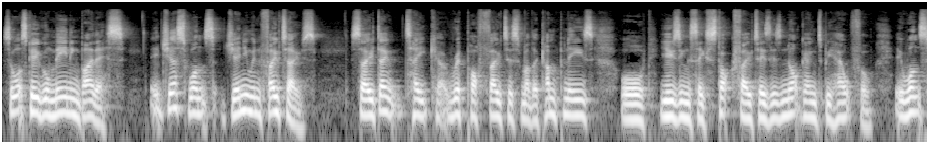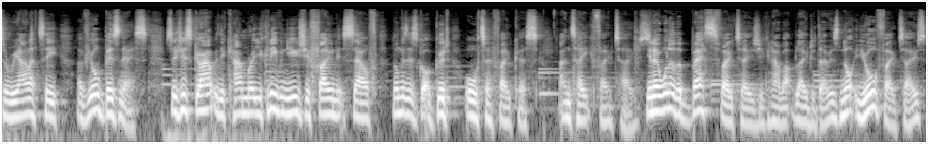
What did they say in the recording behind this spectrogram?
So what's Google meaning by this? It just wants genuine photos. So don't take uh, rip-off photos from other companies or using, say, stock photos is not going to be helpful. It wants the reality of your business. So just go out with your camera. You can even use your phone itself, as long as it's got a good autofocus and take photos. You know, one of the best photos you can have uploaded though is not your photos,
